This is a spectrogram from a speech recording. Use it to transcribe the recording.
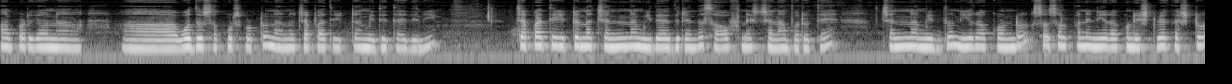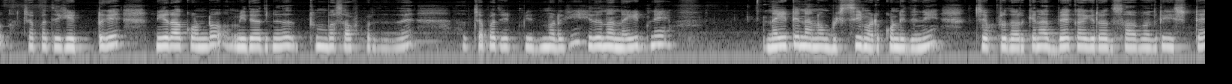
ಅವ್ನ ಪಡ್ಗೆ ಅವನು ಓದಿಸೋಕೆ ಕೂರಿಸ್ಬಿಟ್ಟು ನಾನು ಚಪಾತಿ ಹಿಟ್ಟನ್ನು ಮಿದಿತಾ ಇದ್ದೀನಿ. ಚಪಾತಿ ಹಿಟ್ಟನ್ನು ಚೆನ್ನಾಗಿ ಮಿದಿಯೋದ್ರಿಂದ ಸಾಫ್ಟ್ನೆಸ್ ಚೆನ್ನಾಗಿ ಬರುತ್ತೆ. ಚೆನ್ನಾಗಿ ಮಿದ್ದು ನೀರು ಹಾಕ್ಕೊಂಡು ಸೊ, ಸ್ವಲ್ಪನೇ ನೀರು ಹಾಕ್ಕೊಂಡು ಎಷ್ಟು ಬೇಕಷ್ಟು ಚಪಾತಿ ಹಿಟ್ಟಿಗೆ ನೀರು ಹಾಕ್ಕೊಂಡು ಮಿದಿಯೋದ್ರಿಂದ ತುಂಬ ಸಾಫ್ಟ್ ಬರ್ತದೆ. ಚಪಾತಿ ಹಿಟ್ಟು ಮಿದ್ ಮಡಗಿ ಇದನ್ನು ನೈಟ್ನೇ, ನೈಟೇ ನಾನು ಬಿಡಿಸಿ ಮಾಡ್ಕೊಂಡಿದ್ದೀನಿ. ಚಪ್ರದವ್ರಿಗೇನ ಅದು ಬೇಕಾಗಿರೋದು ಸಾಮಗ್ರಿ ಇಷ್ಟೇ.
